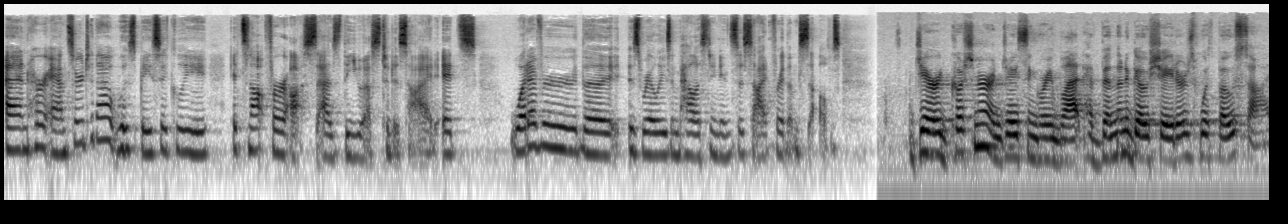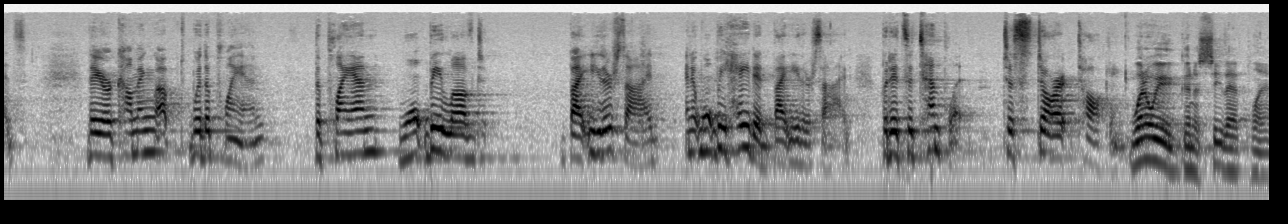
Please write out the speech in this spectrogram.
And her answer to that was basically it's not for us as the US to decide, it's whatever the Israelis and Palestinians decide for themselves. Jared Kushner and Jason Greenblatt have been the negotiators with both sides. They are coming up with a plan. The plan won't be loved by either side, and it won't be hated by either side, but it's a template to start talking. When are we going to see that plan?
